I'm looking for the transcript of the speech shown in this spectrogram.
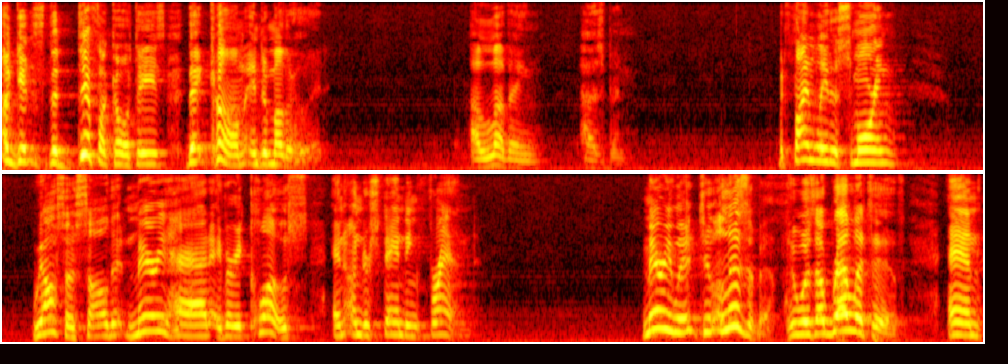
against the difficulties that come into motherhood. A loving husband. But finally, this morning, we also saw that Mary had a very close and understanding friend. Mary went to Elizabeth, who was a relative and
